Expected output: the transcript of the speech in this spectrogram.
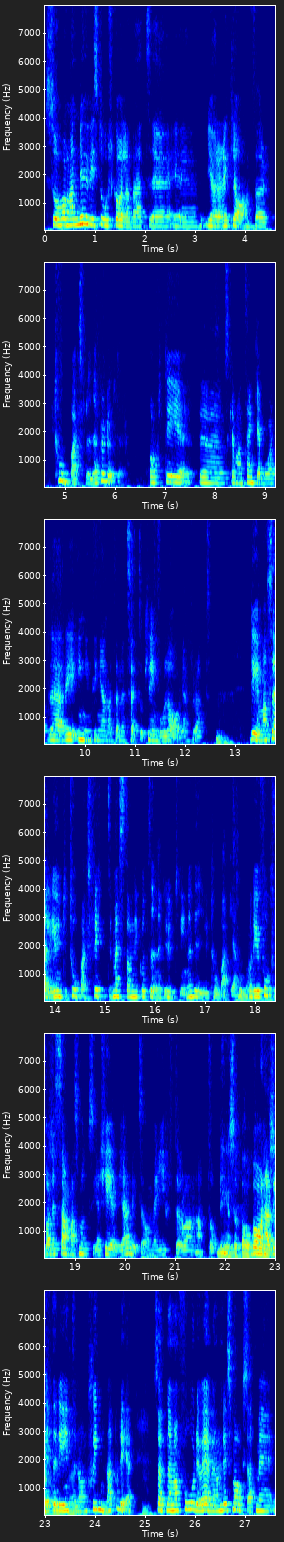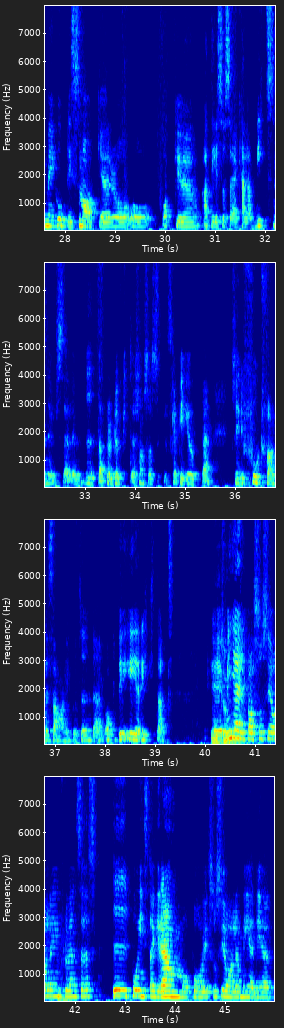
så har man nu i stor skala börjat eh, eh göra reklam för tobaksfria produkter. Och det eh, ska man tänka på att det här är ingenting annat än ett sätt att kringgå lagen för att Mm det man säljer är ju inte tobaksfritt. Det mesta av nikotinet utvinner vi ur tobaken. Tobak, och det är fortfarande samma smutsiga kedja liksom, med gifter och annat. Och Det är ingen separat barnarbete, det är inte någon skillnad på det. Mm. Så att när man får det, och även om det är smaksatt med, med godissmaker och, och, och eh, att det är så att säga kallat vitt snus eller vita produkter som så ska pigga upp en, så är det fortfarande samma nikotin där. Och det är riktat eh, med hjälp av sociala influencers i, på Instagram och på sociala medier.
